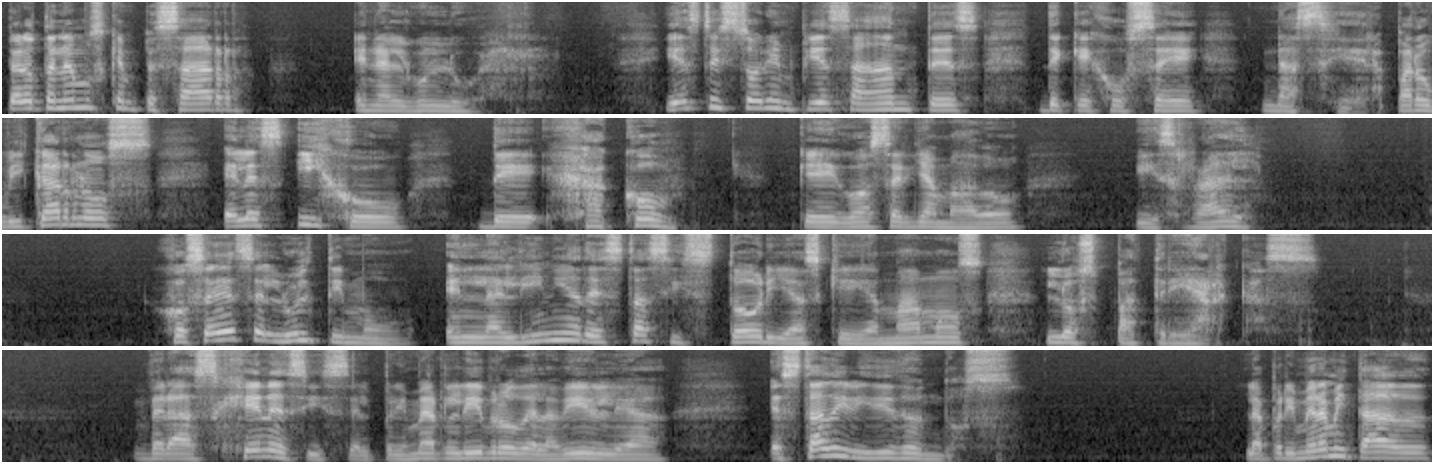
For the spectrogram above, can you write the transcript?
Pero tenemos que empezar en algún lugar. Y esta historia empieza antes de que José naciera. Para ubicarnos, él es hijo de Jacob, que llegó a ser llamado Israel. José es el último en la línea de estas historias que llamamos los patriarcas. Verás, Génesis, el primer libro de la Biblia, está dividido en dos. La primera mitad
